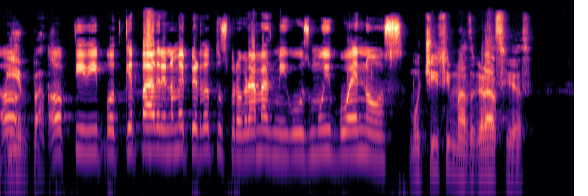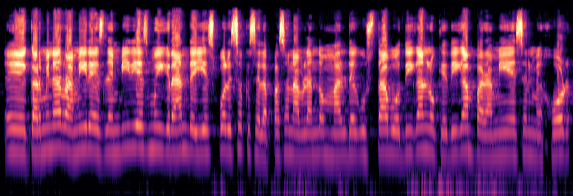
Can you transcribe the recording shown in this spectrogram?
Oh, Bien padre. Optidipod, qué padre, no me pierdo tus programas, mi Gus, muy buenos. Muchísimas gracias. Eh, Carmina Ramírez, la envidia es muy grande y es por eso que se la pasan hablando mal de Gustavo. Digan lo que digan, para mí es el mejor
